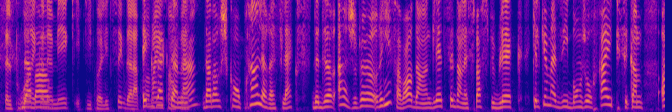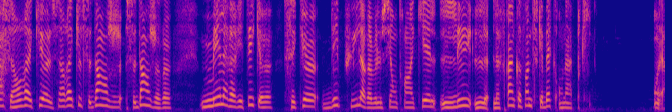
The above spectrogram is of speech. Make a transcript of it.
C'est le pouvoir économique et puis politique de la province, Exactement. en fait. D'abord, je comprends le réflexe de dire ah, je veux rien savoir d'anglais, tu sais, dans l'espace public. Quelqu'un m'a dit bonjour, hi, puis c'est comme ah, c'est un recul, c'est un recul, c'est dangereux, c'est dangereux. Mais la vérité que c'est que depuis la Révolution tranquille, les, le, le francophone du Québec, on a pris on a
